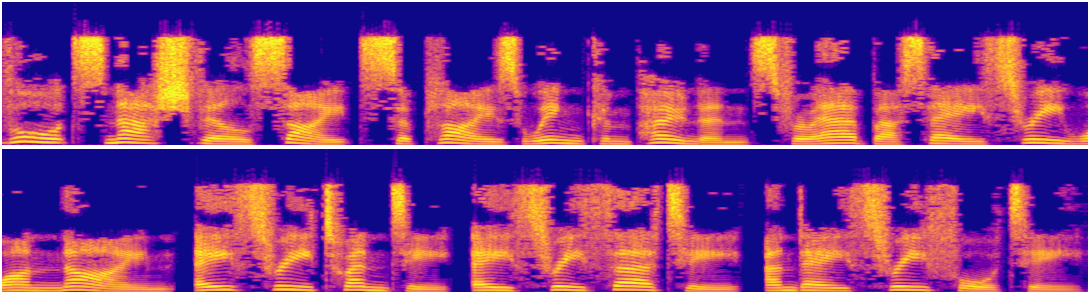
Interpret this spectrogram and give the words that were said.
Vought's Nashville site supplies wing components for Airbus A319, A320, A330, and A340.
